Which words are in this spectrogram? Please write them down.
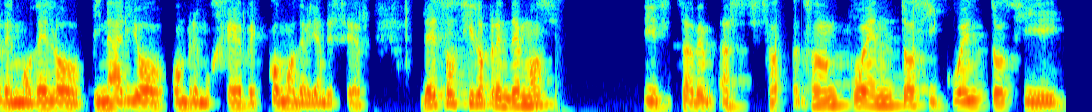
del modelo binario hombre-mujer, de cómo deberían de ser. De eso sí lo aprendemos y sabemos, son cuentos y cuentos y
